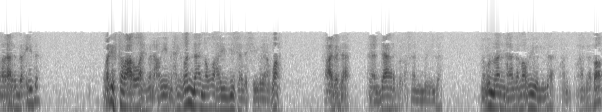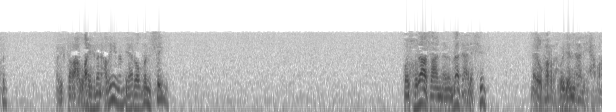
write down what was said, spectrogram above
ضلالا بعيدا وقد افترى على الله اثما عظيما حيث ظن أن الله يجيز هذا الشيء ويرضاه. فعبد الأنداد والأصنام من دون الله يظن أن هذا مرضي لله وهذا باطل. وقد افترى على الله اثما عظيما بهذا الظن السيء. والخلاصة أن من مات على الشرك لا يغفر له والجنة عليه حرام.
